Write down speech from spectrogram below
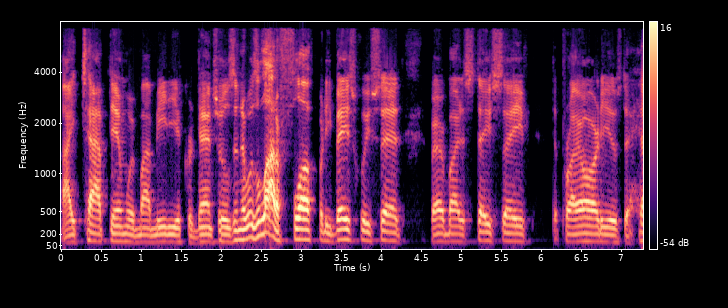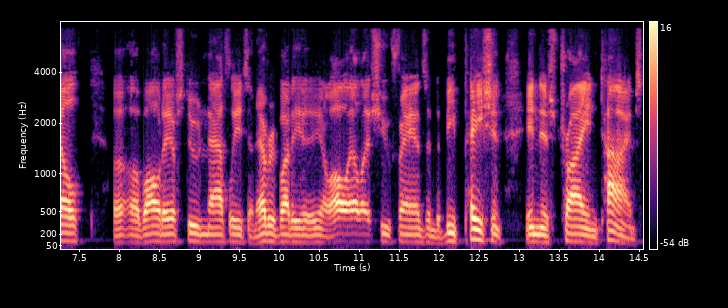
I tapped in with my media credentials, and there was a lot of fluff, but he basically said for everybody to stay safe. The priority is the health Uh, of all their student athletes and everybody, you know, all LSU fans, and to be patient in this trying times.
